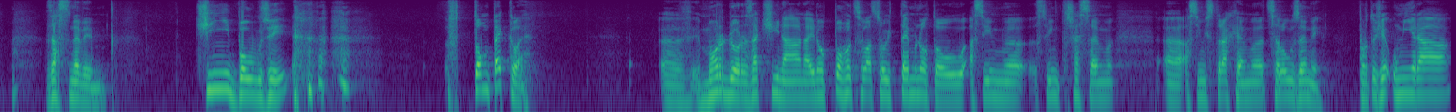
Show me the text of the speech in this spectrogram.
Zas nevím. Činí bouři v tom pekle. Eh, Mordor začíná najednou pohlcovat svou temnotou a svým, svým třesem eh, a svým strachem celou zemi. Protože umírá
